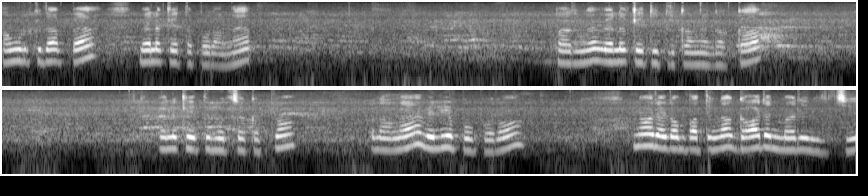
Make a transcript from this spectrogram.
அவங்களுக்கு தான் இப்போ விளக்கு ஏற்ற போகிறாங்க பாருங்கள் விளக்கேற்றிட்டு இருக்காங்க எங்கள் அக்கா. விளக்கு முடிச்சதுக்கப்புறம் இப்போ நாங்கள் வெளியே போக போகிறோம் இன்னொரு இடம் பார்த்திங்கன்னா கார்டன் மாதிரி இருந்துச்சு.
